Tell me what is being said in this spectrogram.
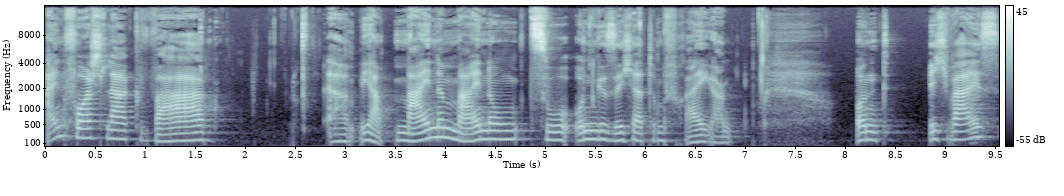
ein Vorschlag war, äh, ja, meine Meinung zu ungesichertem Freigang. Und ich weiß,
